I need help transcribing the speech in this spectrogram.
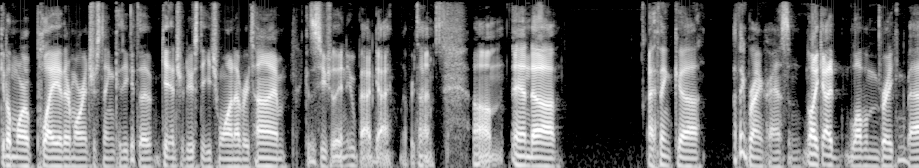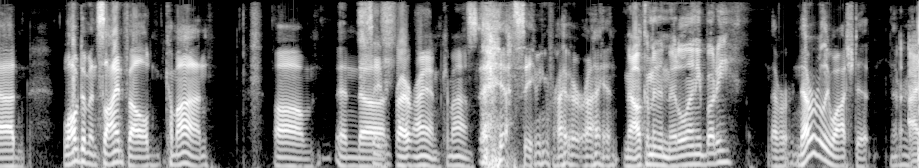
get a little more play they're more interesting because you get to get introduced to each one every time because it's usually a new bad guy every time um and uh i think uh I think Bryan Cranston. Like I love him in Breaking Bad, loved him in Seinfeld. Come on, um, and uh, Saving Private Ryan. Come on. yeah, Saving Private Ryan. Malcolm in the Middle. Anybody? Never, never really watched it. Never. I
